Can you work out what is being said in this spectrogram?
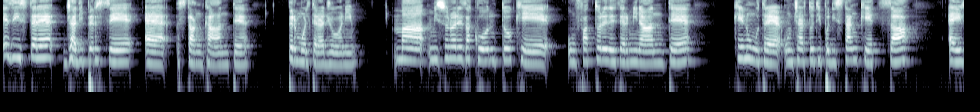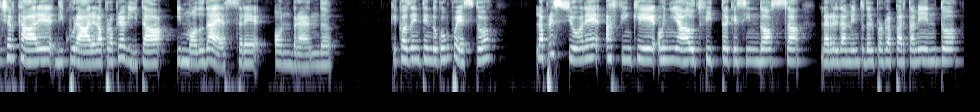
Esistere già di per sé è stancante per molte ragioni, ma mi sono resa conto che un fattore determinante che nutre un certo tipo di stanchezza è il cercare di curare la propria vita in modo da essere on brand. Che cosa intendo con questo? La pressione affinché ogni outfit che si indossa, l'arredamento del proprio appartamento,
